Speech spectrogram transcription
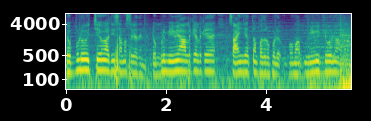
డబ్బులు ఇచ్చేమో అది సమస్య కదండి. డబ్బులు మేమే. వాళ్ళకి వీళ్ళకి సాయం చేస్తాం పది రూపాయలు. మేము. ఇడ్లీ వాళ్ళు అందరం.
